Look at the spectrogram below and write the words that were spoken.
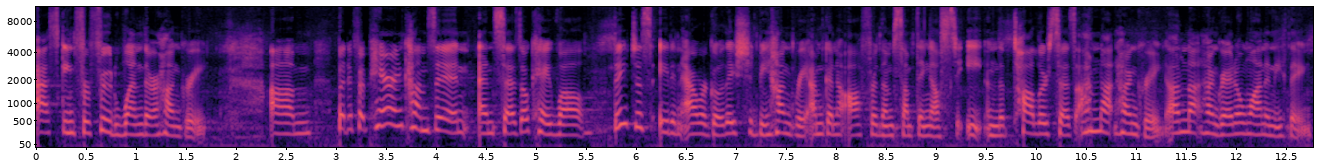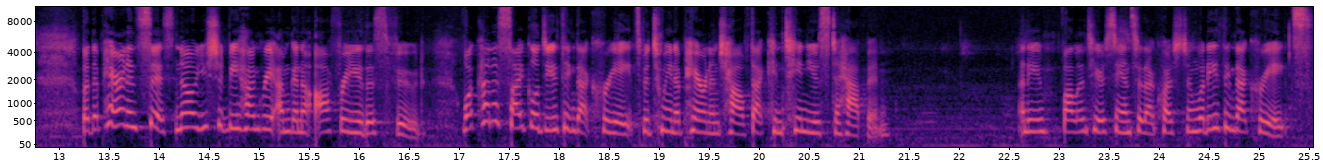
asking for food when they're hungry. Um, but if a parent comes in and says, okay, well, they just ate an hour ago, they should be hungry, I'm going to offer them something else to eat. And the toddler says, I'm not hungry, I'm not hungry, I don't want anything. But the parent insists, no, you should be hungry, I'm going to offer you this food. What kind of cycle do you think that creates between a parent and child if that continues to happen? Any volunteers to answer that question? What do you think that creates?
